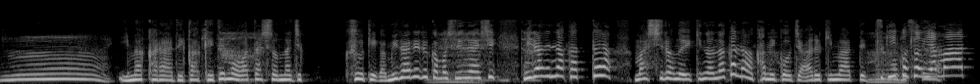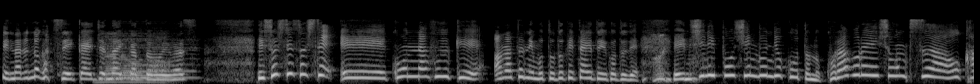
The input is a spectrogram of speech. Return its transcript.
うーん。今から出かけても私と同じ風景が見られるかもしれないし、見られなかったら真っ白の雪の中の上高地を歩き回って、次こそ山ってなるのが正解じゃないかと思います。えそしてそして、えーこんな風景、あなたにも届けたいということで、えー西日本新聞旅行とのコラボレーションツアーを考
